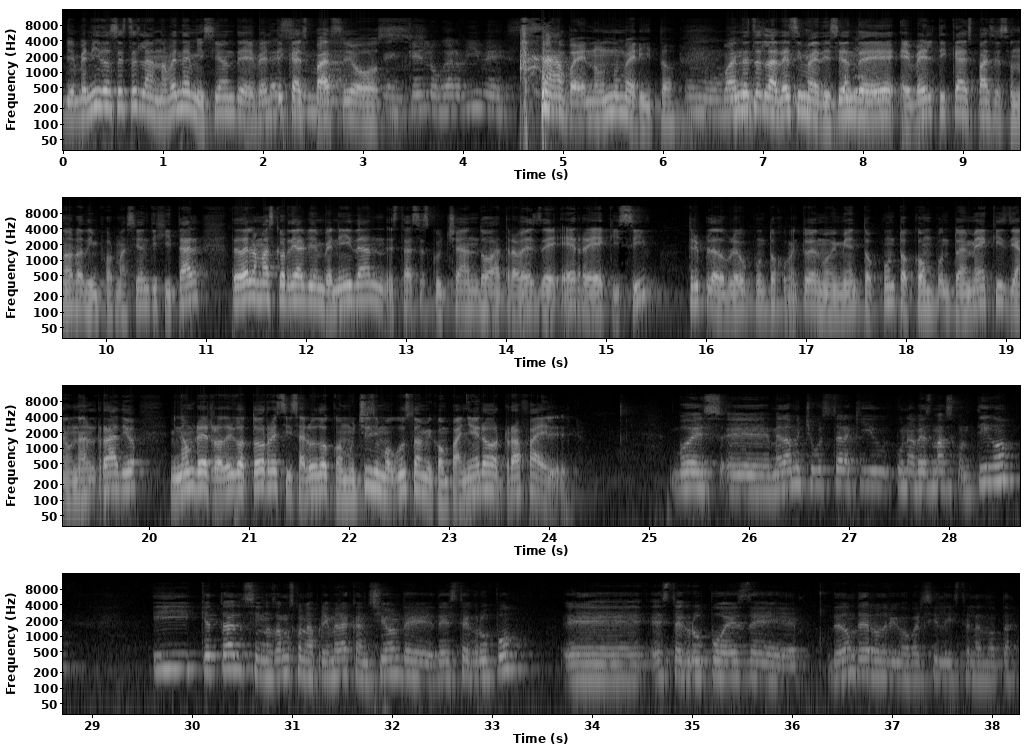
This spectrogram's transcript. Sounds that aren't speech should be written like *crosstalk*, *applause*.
Bienvenidos, esta es la novena emisión de Décima. Espacios. ¿En qué lugar vives? *laughs* bueno, un numerito. Bueno, esta es la décima edición de Ebéltica, Espacio Sonoro de Información Digital. Te doy la más cordial bienvenida. Estás escuchando a través de RXI www.juventudesmovimiento.com.mx diagonal radio. Mi nombre es Rodrigo Torres y saludo con muchísimo gusto a mi compañero Rafael. Pues eh, me da mucho gusto estar aquí una vez más contigo. ¿Y qué tal si nos vamos con la primera canción de, de este grupo? Eh, este grupo es de... ¿De dónde es, Rodrigo? A ver si leíste la nota.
